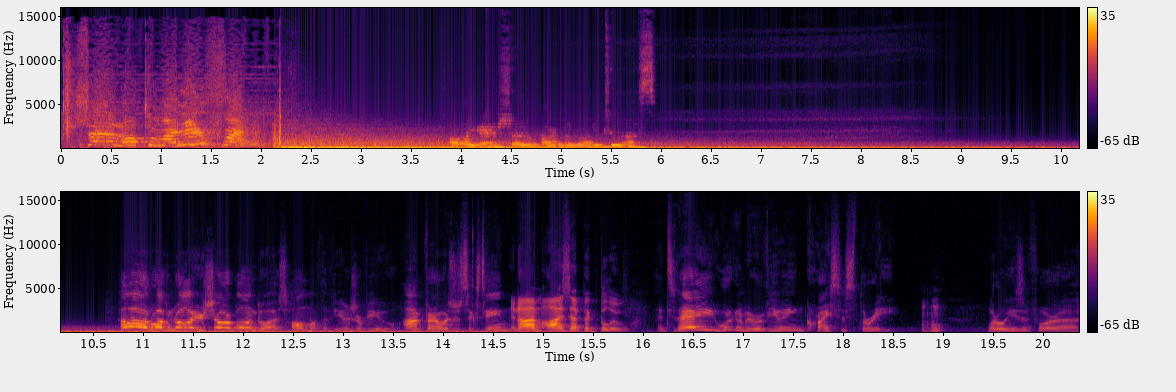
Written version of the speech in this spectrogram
Say hello to my little friend! All your show are belong to us. Hello and welcome to All Your Show Are Belong to Us, home of the Viewers Review. I'm Pharaoh Wizard 16, And I'm Eyes Epic Blue. And today we're going to be reviewing Crysis 3. Mm-hmm. What are we using for uh,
